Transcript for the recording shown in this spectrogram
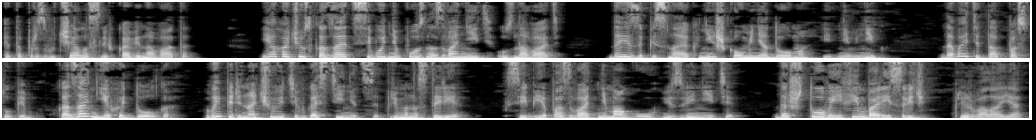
Это прозвучало слегка виновато. Я хочу сказать, сегодня поздно звонить, узнавать. Да и записная книжка у меня дома, и дневник. Давайте так поступим. В Казань ехать долго. Вы переночуете в гостинице при монастыре. К себе позвать не могу, извините. Да что вы, Ефим Борисович, прервала я.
